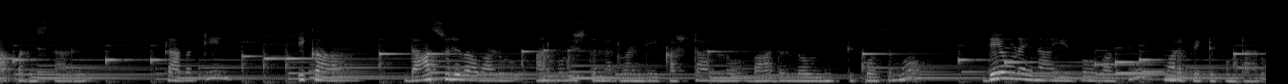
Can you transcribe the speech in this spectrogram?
అప్పగిస్తారు. కాబట్టి ఇక దాసులుగా వారు అనుభవిస్తున్నటువంటి కష్టాల్లో బాధల్లో విముక్తి కోసము దేవుడైన యెహోవాకు మొరపెట్టుకుంటారు.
